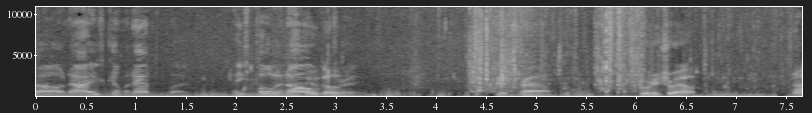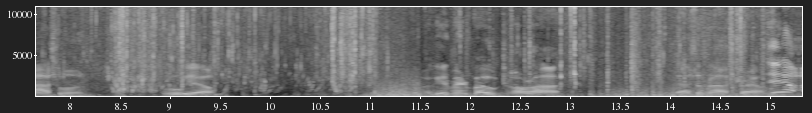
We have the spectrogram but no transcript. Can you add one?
Oh, now he's coming at the boat. He's pulling all the goes. tricks. Good trout. Pretty trout. Nice one. Oh yeah. I'll get him in the boat. All right. That's a nice trout. Yeah.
